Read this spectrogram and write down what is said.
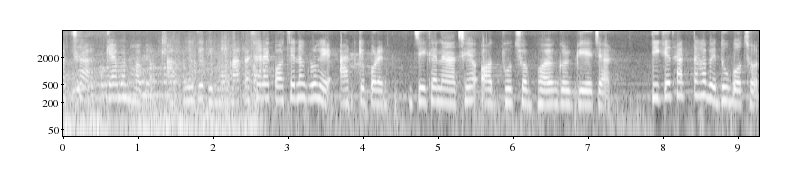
আচ্ছা কেমন হবে? আপনি যদি মহাকাশের এক অচেনা গ্রহে আটকে পড়েন, যেখানে আছে অদ্ভুত সব ভয়ঙ্কর ক্রিয়েচার টিকে থাকতে হবে দু বছর।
